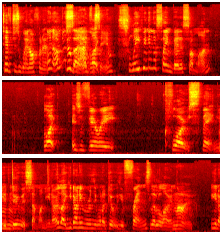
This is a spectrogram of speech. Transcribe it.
Tiff just went off on her. And I'm just Feel saying, like, Sam. sleeping in the same bed as someone, like, is very close thing you Mm-hmm. do with someone. You know, like you don't even really want to do it with your friends, let alone No, you know,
